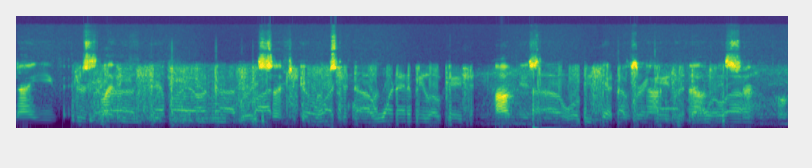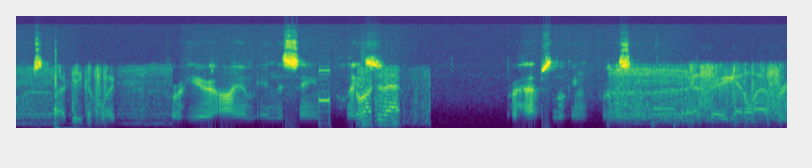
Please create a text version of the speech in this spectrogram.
naive, and slightly freaky, such a whimsical one. one enemy location. Obviously, we'll be setting up was for not engagement. without a we'll, certain potency, uh, deconflict. for here I am in the same place, Roger that. perhaps looking for the same thing. Say again, last for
